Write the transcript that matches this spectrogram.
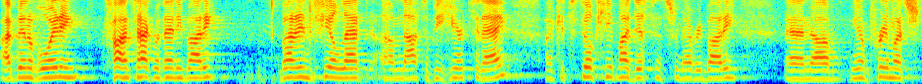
I've been avoiding contact with anybody, but I didn't feel led um, not to be here today. I could still keep my distance from everybody and, um, you know, pretty much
